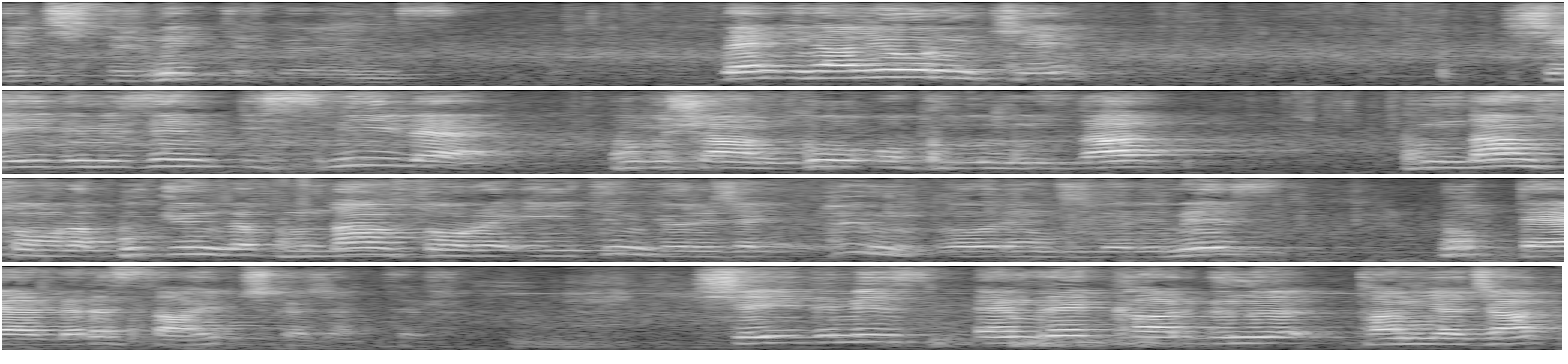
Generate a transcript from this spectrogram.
yetiştirmektir görevimiz. Ben inanıyorum ki şehidimizin ismiyle buluşan bu okulumuzda bundan sonra bugün ve bundan sonra eğitim görecek tüm öğrencilerimiz bu değerlere sahip çıkacaktır. Şehidimiz Emre Kargın'ı tanıyacak,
